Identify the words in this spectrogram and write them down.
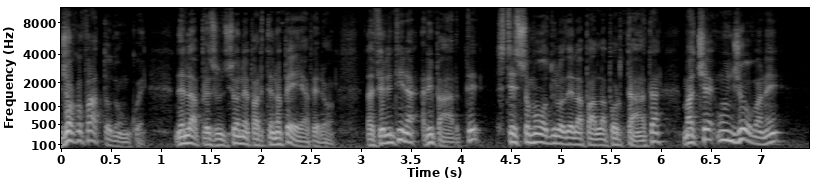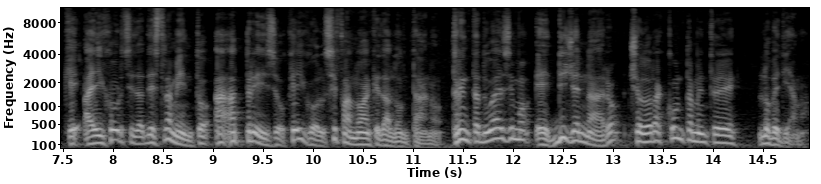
Gioco fatto dunque, nella presunzione partenopea però. La Fiorentina riparte, stesso modulo della palla portata, ma c'è un giovane che ai corsi d'addestramento ha appreso che i gol si fanno anche da lontano. 32esimo e Di Gennaro ce lo racconta mentre lo vediamo.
